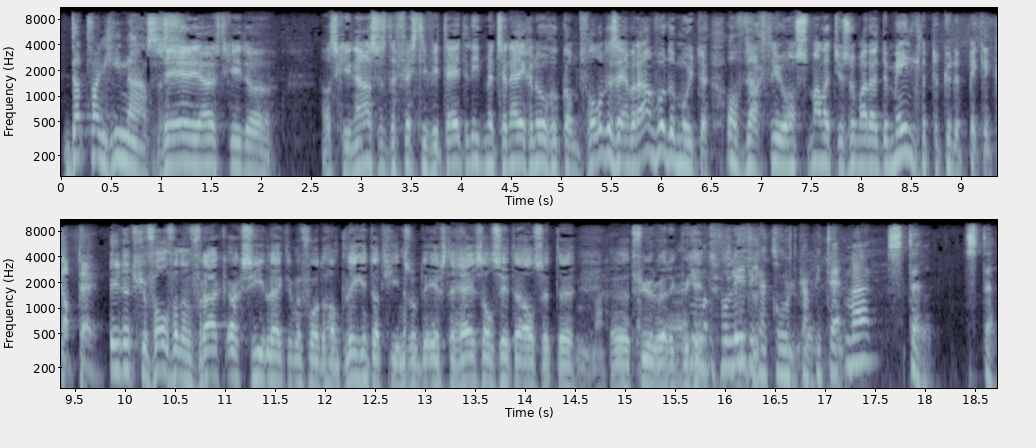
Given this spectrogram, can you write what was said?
Dat van Gymnasis. Zeer juist, Guido. Als Ginasus de festiviteiten niet met zijn eigen ogen komt volgen, zijn we aan voor de moeite. Of dacht u ons mannetje zomaar uit de menigte te kunnen pikken, kapitein? In het geval van een wraakactie lijkt het me voor de hand liggend... dat Gina's op de eerste rij zal zitten als het, eh, het vuurwerk Ja, begint. volledig akkoord, kapitein. Maar stel, Stel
